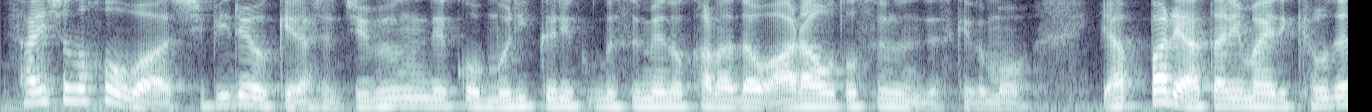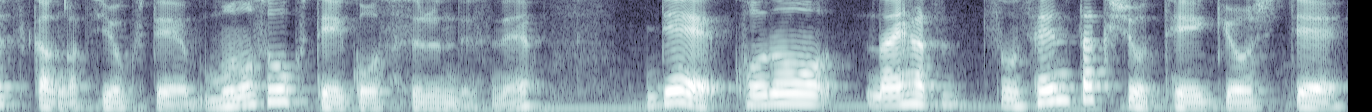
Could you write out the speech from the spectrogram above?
最初の方はしびれを切らして自分でこう無理くり娘の体を洗おうとするんですけどもやっぱり当たり前で拒絶感が強くてものすごく抵抗するんですね。でこの内発その選択肢を提供して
